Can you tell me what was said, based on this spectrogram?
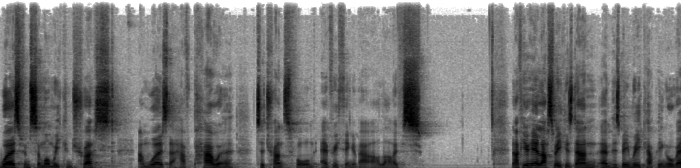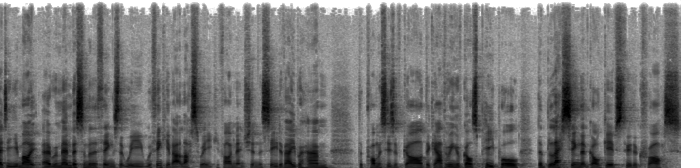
Words from someone we can trust and words that have power to transform everything about our lives. Now, if you were here last week, as Dan um, has been recapping already, you might uh, remember some of the things that we were thinking about last week. If I mentioned the seed of Abraham, the promises of God, the gathering of God's people, the blessing that God gives through the cross,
